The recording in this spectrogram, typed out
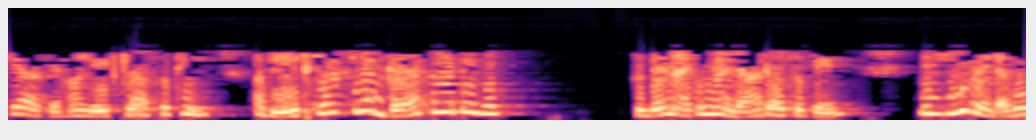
किया कि हाँ लेट क्लास तो थी। अब लेट क्लास के बाद गया कहाँ पे वो? तो then I think my dad also came नहीं ही वेट वो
